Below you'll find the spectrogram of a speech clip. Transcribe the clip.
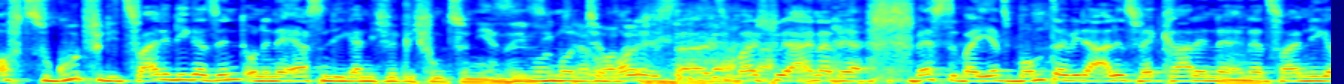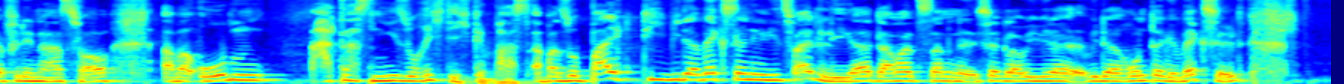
oft zu gut für die zweite Liga sind und in der ersten Liga nicht wirklich funktionieren. Simon Simon, Terodde. Ist da zum Beispiel einer der Beste, weil jetzt bombt er wieder alles weg, gerade in der, in der zweiten Liga für den HSV. Aber oben hat das nie so richtig gepasst. Aber sobald die wieder wechseln in die zweite Liga, damals dann ist er, glaube ich, wieder, wieder runter gewechselt, äh,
